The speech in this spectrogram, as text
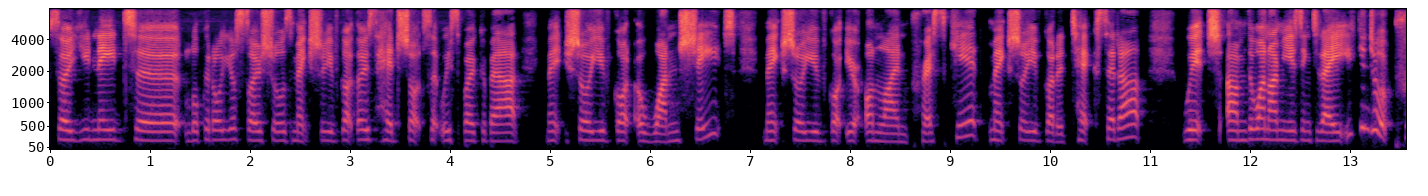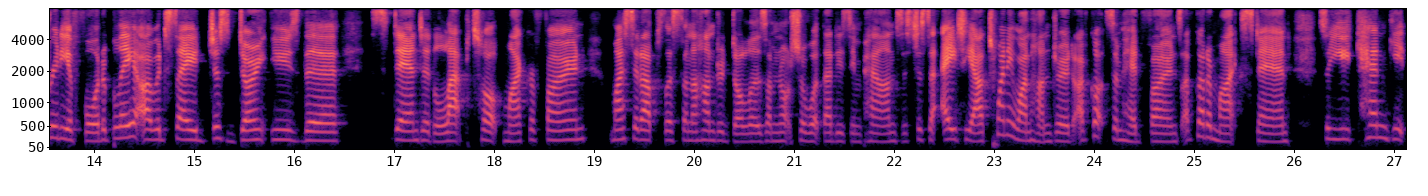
So you need to look at all your socials, make sure you've got those headshots that we spoke about, make sure you've got a one sheet, make sure you've got your online press kit, make sure you've got a tech setup, which um, the one I'm using today, you can do it pretty affordably. I would say just don't use the standard laptop microphone. My setup's less than $100. I'm not sure what that is in pounds. It's just an ATR 2100. I've got some headphones, I've got a mic stand. So you can get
